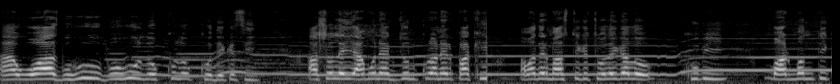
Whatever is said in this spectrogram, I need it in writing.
ওয়াজ বহু বহু লক্ষ লক্ষ দেখেছি। আসলে এমন একজন কোরআনের পাখি আমাদের মাছ থেকে চলে গেল। খুবই মর্মান্তিক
